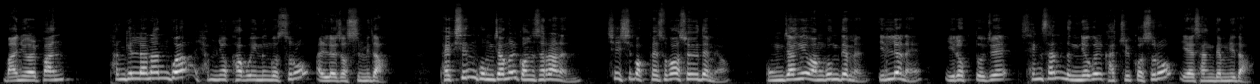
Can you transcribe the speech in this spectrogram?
마뉴얼판 판길라난과 협력하고 있는 것으로 알려졌습니다. 백신 공장을 건설하는 70억 페소가 소요되며 공장이 완공되면 1년에 1억 도주의 생산 능력을 갖출 것으로 예상됩니다.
